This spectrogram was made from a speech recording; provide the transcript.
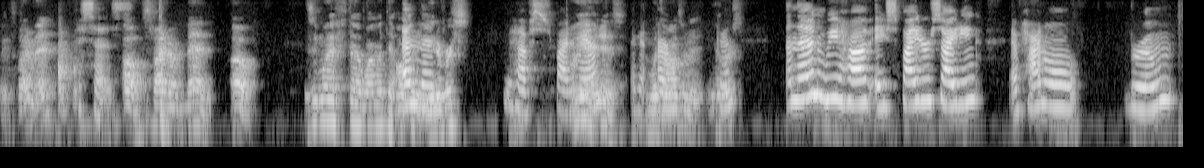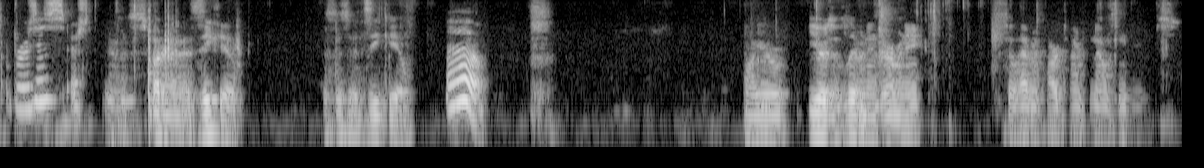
Wait, Spider-Man? It says. Oh, Spider-Man. Oh. Is it with the one with the alternate universe? We have Spider Man. Oh, yeah, Spider-Man. it is. Okay, With the or- alternate universe? And then we have a spider sighting of Hannibal Broom bruises. Or, s- Yeah, Spider-Man Ezekiel. This is Ezekiel. oh. oh All your years of living in Germany, still having a hard time pronouncing names.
